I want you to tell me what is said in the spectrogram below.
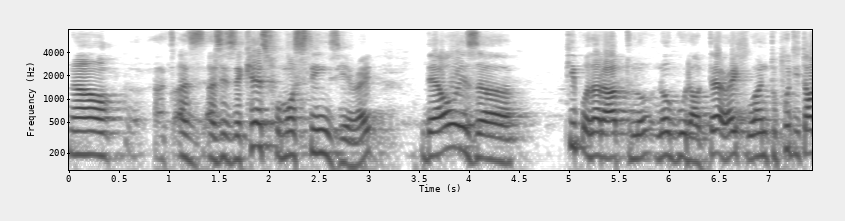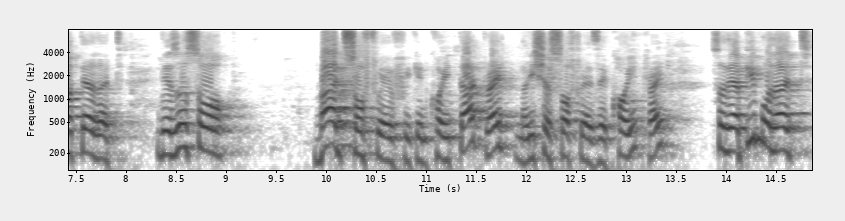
now, as, as is the case for most things here, right? There are always uh, people that are up to no, no good out there, right? We want to put it out there that there's also bad software, if we can call it that, right? Malicious software, as they call it, right? So there are people that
